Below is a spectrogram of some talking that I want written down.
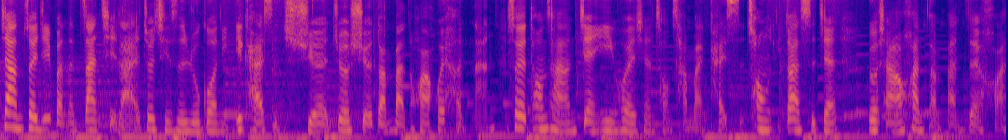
这样最基本的站起来，就其实如果你一开始学就学短板的话，会很难。所以通常建议会先从长板开始，冲一段时间，如果想要换短板再换。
